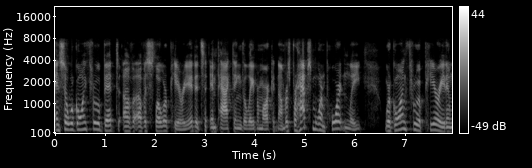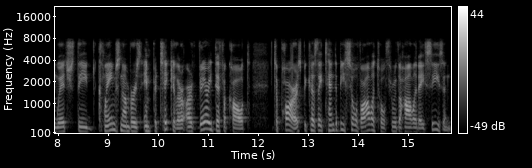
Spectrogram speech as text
And so we're going through a bit of, of a slower period. It's impacting the labor market numbers. Perhaps more importantly, we're going through a period in which the claims numbers in particular are very difficult to parse because they tend to be so volatile through the holiday season.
